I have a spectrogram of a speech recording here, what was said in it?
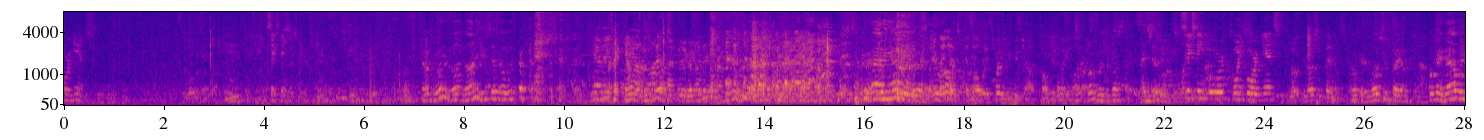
Twenty-four against. Sixteen. I was wondering, Lon- Lonnie, you sitting over there? Yeah, I think count those You're hiding out over there. As always, you're doing a good job calling everybody a lot. What was the vote? Sixteen for, twenty-four against, mo- the motion fails. Okay, the motion failed. Okay, now we,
